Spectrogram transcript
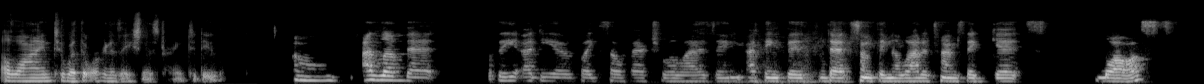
align to what the organization is trying to do. Um, I love that the idea of like self-actualizing. I think that that's something a lot of times that gets lost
